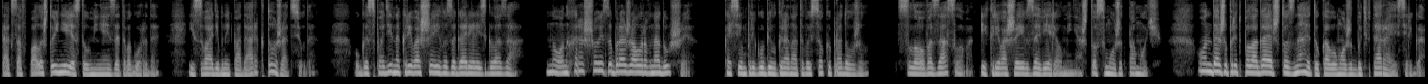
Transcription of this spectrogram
Так совпало, что и невеста у меня из этого города. И свадебный подарок тоже отсюда. У господина Кривошеева загорелись глаза. Но он хорошо изображал равнодушие. Касим пригубил гранатовый сок и продолжил. Слово за слово, и Кривошеев заверил меня, что сможет помочь. Он даже предполагает, что знает, у кого может быть вторая серьга.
